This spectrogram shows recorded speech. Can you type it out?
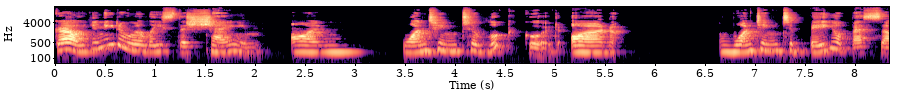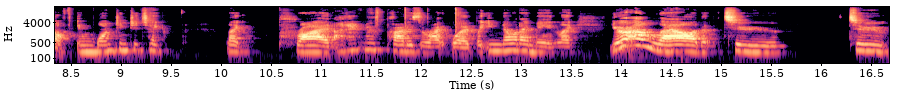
girl, you need to release the shame on wanting to look good, on wanting to be your best self, in wanting to take like pride. I don't know if pride is the right word, but you know what I mean. Like you're allowed to to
